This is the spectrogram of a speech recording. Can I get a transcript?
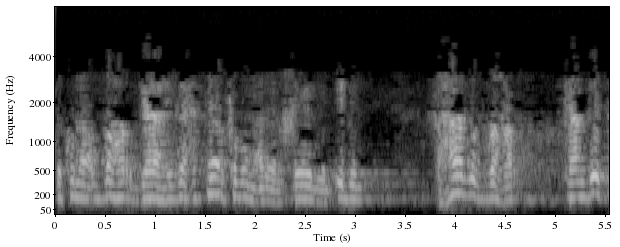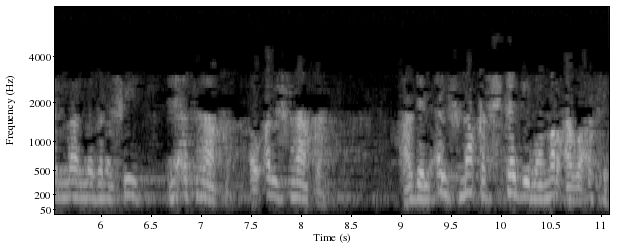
تكون الظهر جاهزة حتى يركبون عليه الخيل والإبل. فهذا الظهر كان بيت المال مثلا فيه مئة ناقة أو ألف ناقة. هذه الألف ناقة تحتاج إلى مرعى وأكل.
